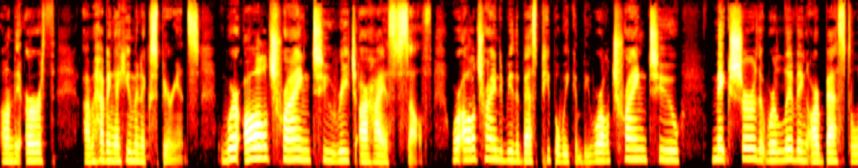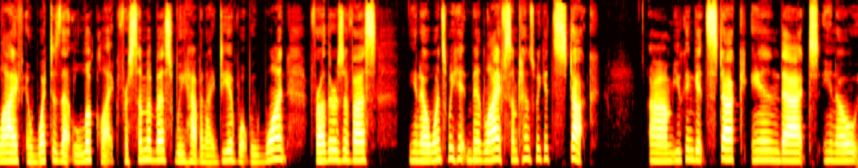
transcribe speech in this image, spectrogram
on the earth, um, having a human experience. We're all trying to reach our highest self. We're all trying to be the best people we can be. We're all trying to make sure that we're living our best life. And what does that look like? For some of us, we have an idea of what we want. For others of us, you know, once we hit midlife, sometimes we get stuck. Um, you can get stuck in that, you know,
